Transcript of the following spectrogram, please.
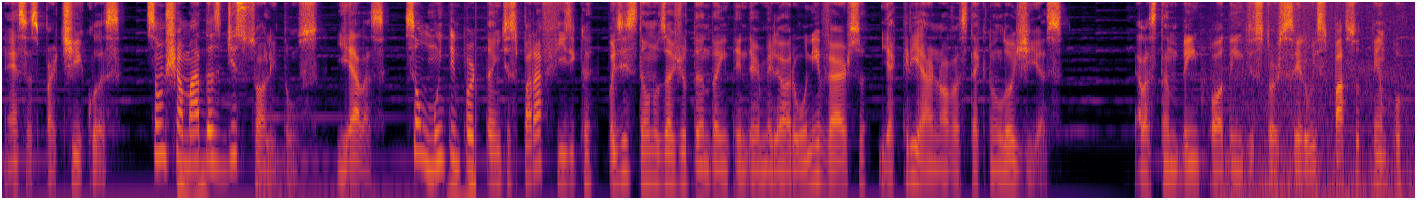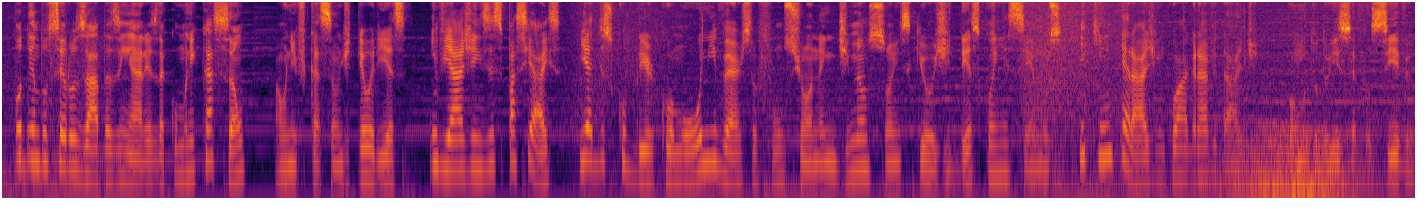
Essas partículas são chamadas de solitons, e elas são muito importantes para a física, pois estão nos ajudando a entender melhor o universo e a criar novas tecnologias. Elas também podem distorcer o espaço-tempo, podendo ser usadas em áreas da comunicação, a unificação de teorias, em viagens espaciais e a descobrir como o universo funciona em dimensões que hoje desconhecemos e que interagem com a gravidade. Como tudo isso é possível?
